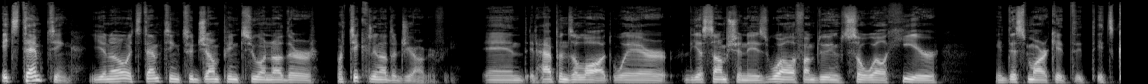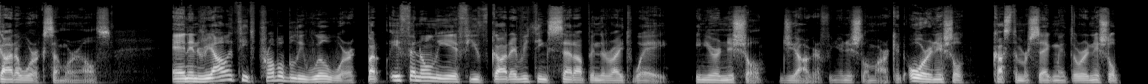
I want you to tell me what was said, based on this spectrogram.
It's tempting, you know, it's tempting to jump into another, particularly another geography. And it happens a lot where the assumption is, well, if I'm doing so well here in this market, it, it's got to work somewhere else. And in reality, it probably will work, but if and only if you've got everything set up in the right way in your initial geography, your initial market, or initial customer segment, or initial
